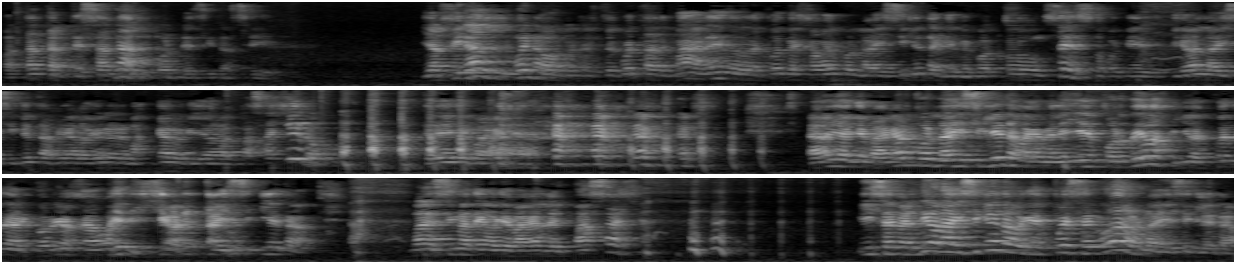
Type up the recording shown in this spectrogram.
bastante artesanal, por decirlo así. Y al final, bueno, te cuenta más anécdota después de Hawái por la bicicleta que me costó un censo, porque llevar la bicicleta arriba del avión era más caro que llevar al pasajero. Tenía que pagar. Había que pagar por la bicicleta para que me la lleven por debajo. Y yo después de haber corrido a Hawái dije, ahora esta bicicleta, más encima tengo que pagarle el pasaje. Y se perdió la bicicleta porque después se robaron la bicicleta.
